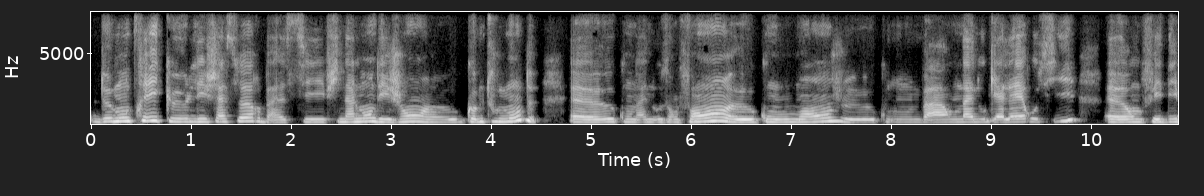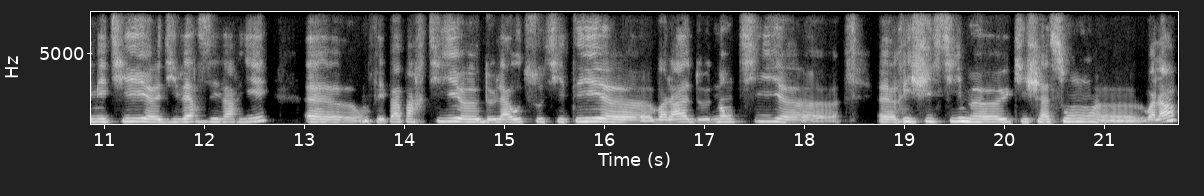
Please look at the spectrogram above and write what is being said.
de montrer que les chasseurs, bah, c'est finalement des gens euh, comme tout le monde, euh, qu'on a nos enfants, qu'on mange, qu'on bah, on a nos galères aussi, on fait des métiers divers et variés. Euh, on fait pas partie de la haute société, voilà, de nantis richissimes qui chassons, voilà.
